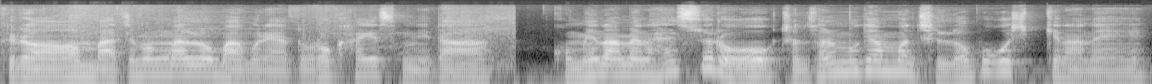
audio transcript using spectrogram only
그럼 마지막 말로 마무리하도록 하겠습니다. 고민하면 할수록 전설 무기 한번 질러보고 싶긴 하네.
